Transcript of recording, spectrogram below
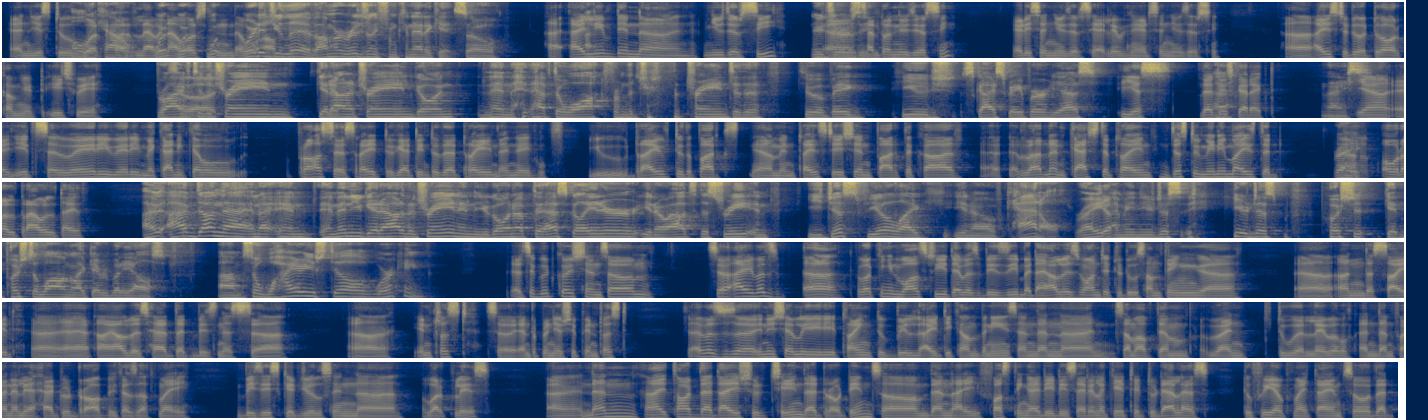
and used to Holy work cow. for 11 where, hours. Where, where did you live? I'm originally from Connecticut, so. I, I lived in uh, New Jersey. New Jersey. Uh, central New Jersey. Edison, New Jersey. I lived in Edison, New Jersey. Uh, I used to do a two hour commute each way. Drive so, to the uh, train, get yep. on a train, go going, then have to walk from the tr- train to the to a big, huge skyscraper. Yes. Yes, that is correct. Nice. Yeah, it's a very, very mechanical process, right? To get into the train and you drive to the park, um, in train station, park the car, uh, run and catch the train just to minimize the Right. uh, overall travel time. I, I've done that, and I, and and then you get out of the train and you're going up the escalator, you know, out to the street, and you just feel like you know cattle, right? Yep. I mean, you're just you're just push it, getting pushed along like everybody else. Um, so why are you still working? That's a good question. So, um, so I was uh, working in Wall Street. I was busy, but I always wanted to do something uh, uh, on the side. Uh, I, I always had that business uh, uh, interest, so entrepreneurship interest. So I was uh, initially trying to build IT companies, and then uh, some of them went to a level, and then finally I had to drop because of my busy schedules in uh, workplace. And then I thought that I should change that routine. So then I first thing I did is I relocated to Dallas to free up my time so that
